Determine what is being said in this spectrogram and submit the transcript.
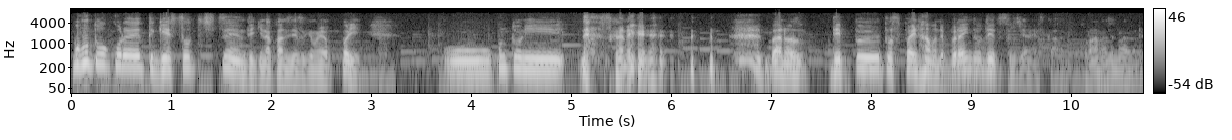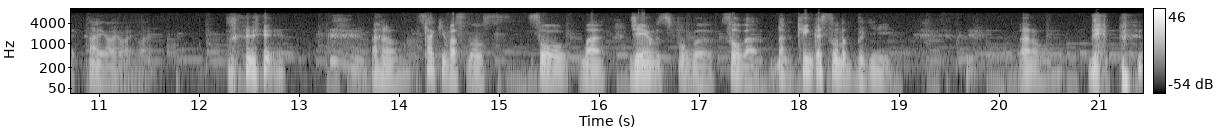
まあ本当これってゲスト出演的な感じですけども、やっぱり、おー本当に、なんですかね、あの、デップとスパイダーマンでブラインドデートするじゃないですか、この話の中で。はいはいはいはい あの、サキュバスと、そう、まあ、ジェームス・ポーが、そうが、なんか喧嘩しそうになった時に、あの、デップ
